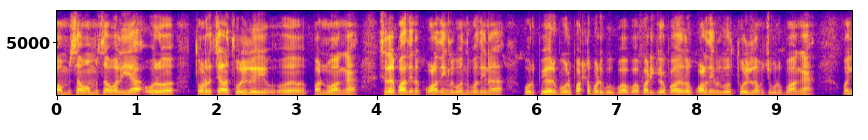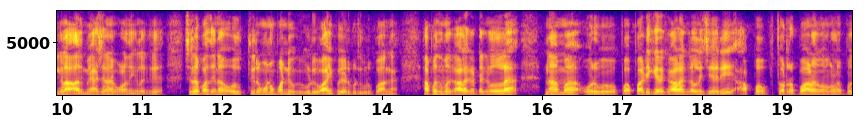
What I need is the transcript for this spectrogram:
வம்சம் வம்சம் வழியாக ஒரு தொடர்ச்சியான தொழில் பண்ணுவாங்க. சிலர் பார்த்தீங்கன்னா குழந்தைங்களுக்கு வந்து பார்த்தீங்கன்னா ஒரு பேர் புகழ் பட்டப்படிப்பு படிக்க வைப்பாங்க. சிலர் குழந்தைங்களுக்கு ஒரு தொழில் அமைச்சு கொடுப்பாங்க. ஓகேங்களா? அது மேஜரான குழந்தைங்களுக்கு. சிலர் பார்த்தீங்கன்னா ஒரு திருமணம் பண்ணி வைக்கக்கூடிய வாய்ப்பு ஏற்படுத்தி கொடுப்பாங்க. அப்போ இந்த காலகட்டங்களில் நாம் ஒரு ப படிக்கிற காலங்கள்லையும் சரி அப்போ தொடர்பானவங்களும் இப்போ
